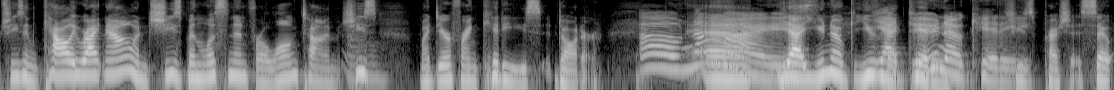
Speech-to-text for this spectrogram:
She's in Cali right now, and she's been listening for a long time. She's my dear friend Kitty's daughter. Oh, Uh, nice. yeah, you know, you've yeah, I met Kitty. do know Kitty. She's precious. So,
